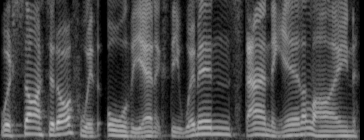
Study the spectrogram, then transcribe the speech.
which started off with all the NXT women standing in a line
